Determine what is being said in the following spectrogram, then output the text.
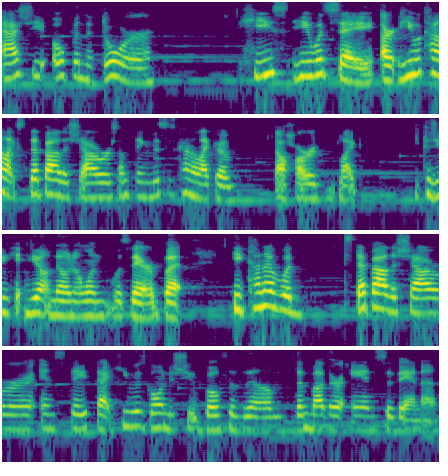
as she opened the door, he he would say or he would kind of like step out of the shower or something. This is kind of like a a hard like because you you don't know no one was there, but he kind of would step out of the shower and state that he was going to shoot both of them, the mother and Savannah.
